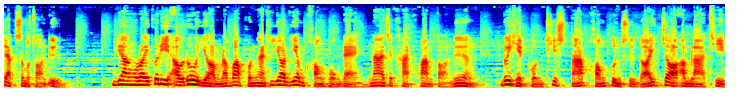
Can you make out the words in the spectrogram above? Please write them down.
จากสโมสรอื่น อย่างไรก็ดีอัลโดยอมรับว่าผลงานที่ยอดเยี่ยมของหงแดงน่าจะขาดความต่อเนื่อง ด้วยเหตุผลที่สตาฟของกุนซือน้อยจออำลาทีม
